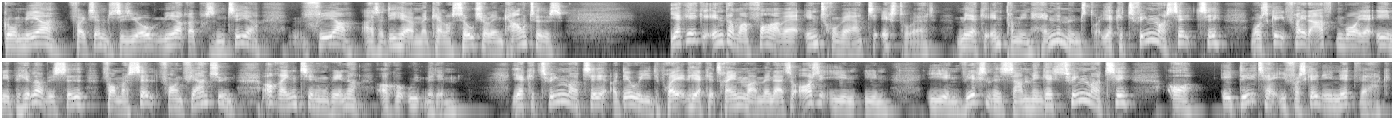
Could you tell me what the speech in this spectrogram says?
gå mere, for eksempel til CEO, mere repræsentere flere, altså de her, man kalder social encounters. Jeg kan ikke ændre mig fra at være introvert til ekstrovert, men jeg kan ændre mine handlemønstre. Jeg kan tvinge mig selv til, måske fredag aften, hvor jeg egentlig hellere vil sidde for mig selv for en fjernsyn, og ringe til nogle venner og gå ud med dem. Jeg kan tvinge mig til, og det er jo i det private, jeg kan træne mig, men altså også i en, i en, i en virksomhedssammenhæng, jeg kan tvinge mig til at et deltage i forskellige netværk.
